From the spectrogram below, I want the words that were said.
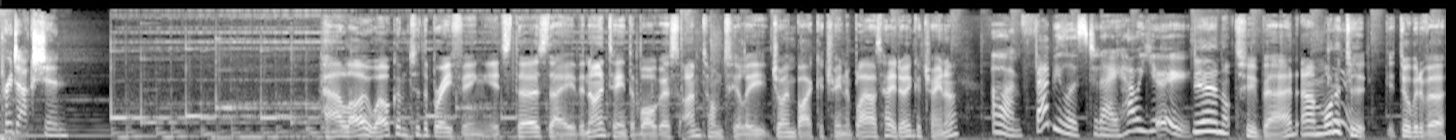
production. Hello, welcome to the briefing. It's Thursday, the 19th of August. I'm Tom Tilley, joined by Katrina Blowers. How are you doing, Katrina? Oh, I'm fabulous today. How are you? Yeah, not too bad. Um, wanted to do a bit of a,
